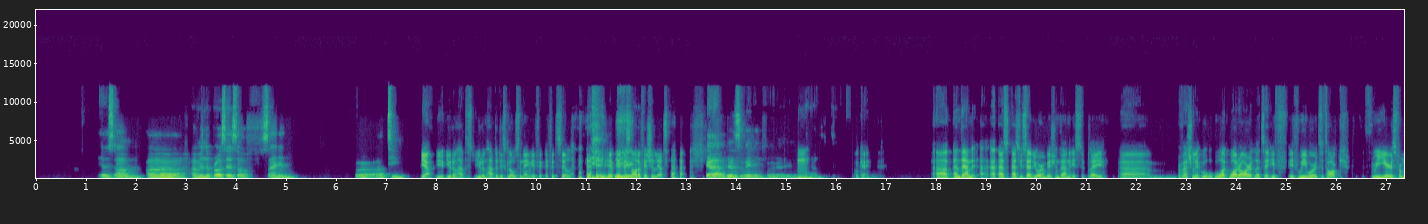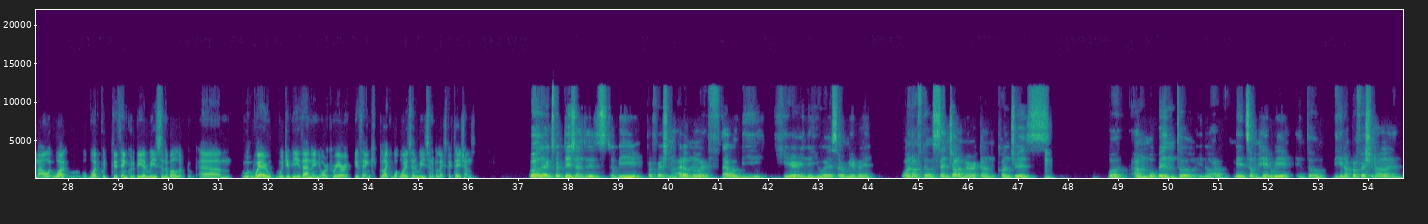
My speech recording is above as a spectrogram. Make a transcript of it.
Yes, um, uh, I'm in the process of signing for a team. Yeah you, you don't have to you don't have to disclose the name if if it's still if, if, it's not official yet. Yeah i'm just waiting for the mm. okay. Uh, and then as as you said your ambition then is to play um, professionally. What what are let's say if if we were to talk three years from now what what would do you think would be a reasonable um, where would you be then in your career you think like what, what is a reasonable expectations well, the expectations is to be professional. I don't know if that will be here in the US or maybe one of the Central American countries. Mm. But I'm hoping to, you know, have made some headway into being a professional and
